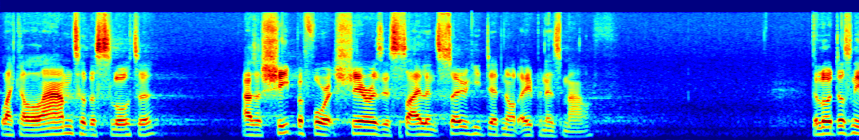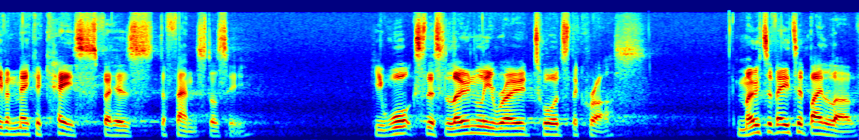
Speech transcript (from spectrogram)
like a lamb to the slaughter. As a sheep before its shearers is silent, so he did not open his mouth. The Lord doesn't even make a case for his defense, does he? He walks this lonely road towards the cross, motivated by love,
